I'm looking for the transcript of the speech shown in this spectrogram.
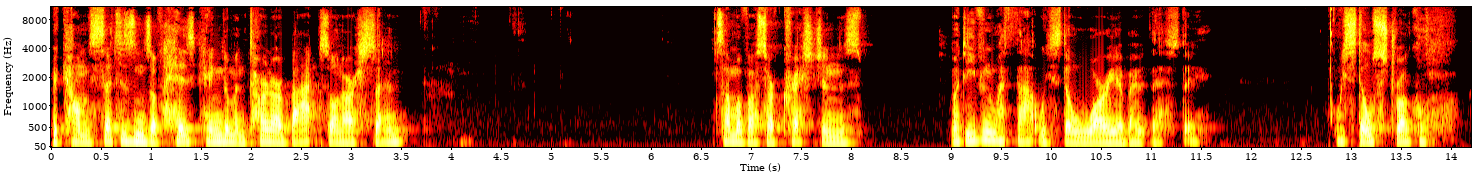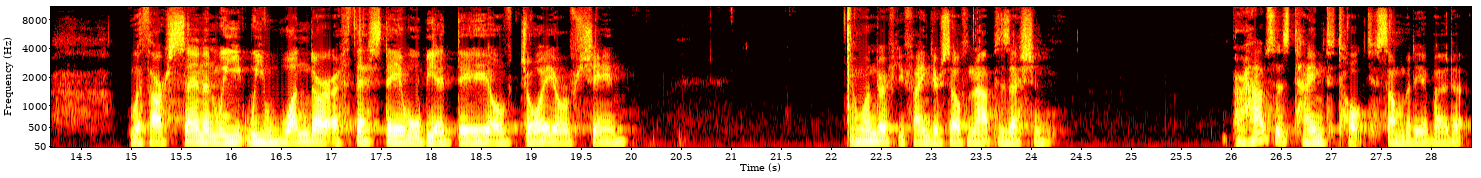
become citizens of his kingdom and turn our backs on our sin. Some of us are Christians, but even with that, we still worry about this day. We still struggle with our sin and we, we wonder if this day will be a day of joy or of shame. I wonder if you find yourself in that position. Perhaps it's time to talk to somebody about it.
